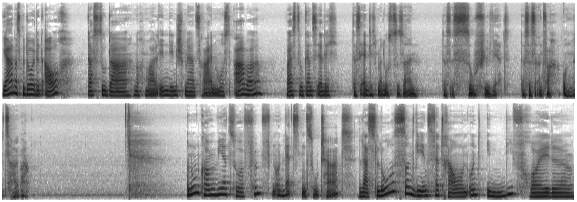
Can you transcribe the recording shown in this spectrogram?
Ja, das bedeutet auch, dass du da nochmal in den Schmerz rein musst. Aber weißt du, ganz ehrlich, das endlich mal los zu sein, das ist so viel wert. Das ist einfach unbezahlbar. Und nun kommen wir zur fünften und letzten Zutat. Lass los und geh ins Vertrauen und in die Freude.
